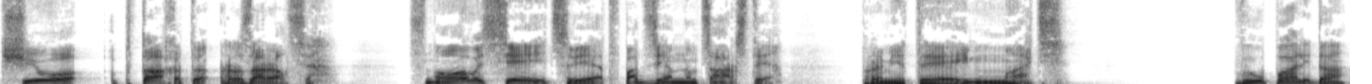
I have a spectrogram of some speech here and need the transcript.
Чего птаха-то разорался? Снова сеет свет в подземном царстве. Прометей, мать! Вы упали, да?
